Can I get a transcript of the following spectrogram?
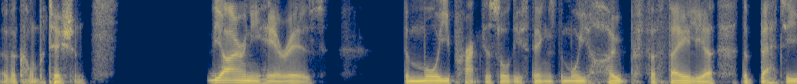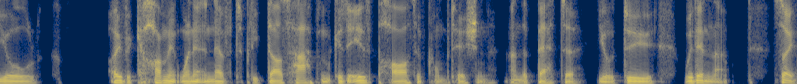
of a competition. The irony here is the more you practice all these things, the more you hope for failure, the better you'll overcome it when it inevitably does happen because it is part of competition and the better you'll do within that. So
